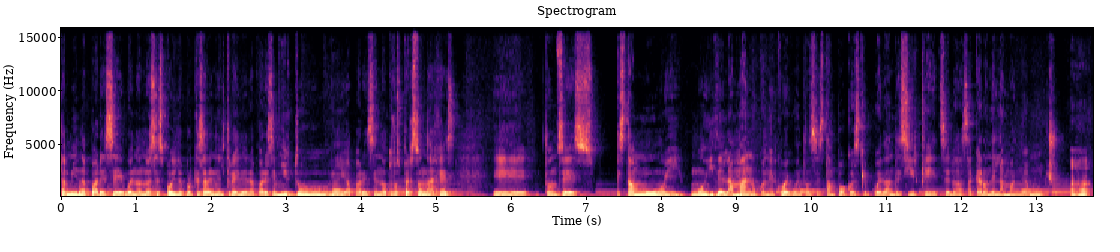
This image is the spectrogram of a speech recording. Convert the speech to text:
también aparece, bueno, no es spoiler porque sale en el trailer, aparece Mewtwo y aparecen otros personajes. Eh, entonces está muy, muy de la mano con el juego, entonces tampoco es que puedan decir que se la sacaron de la manga mucho. Ajá.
